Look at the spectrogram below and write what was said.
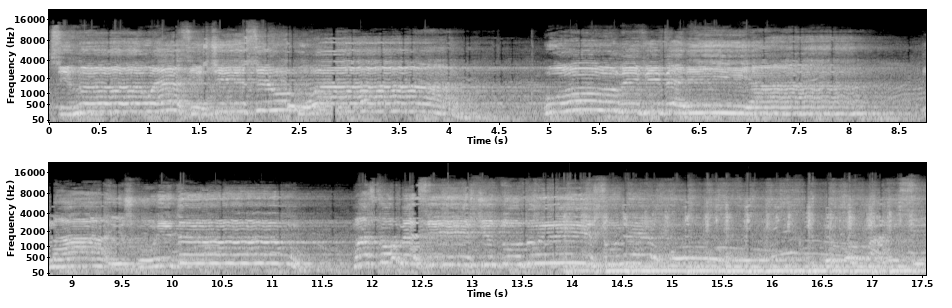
Se não existisse o luar, o homem viveria na escuridão. Mas como existe tudo isso, meu povo, parecer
